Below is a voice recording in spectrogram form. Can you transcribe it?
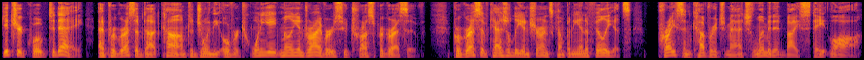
Get your quote today at progressive.com to join the over 28 million drivers who trust Progressive. Progressive Casualty Insurance Company and Affiliates. Price and coverage match limited by state law.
